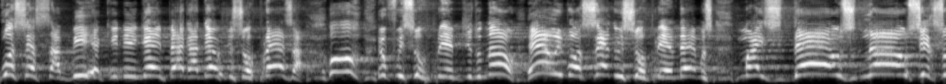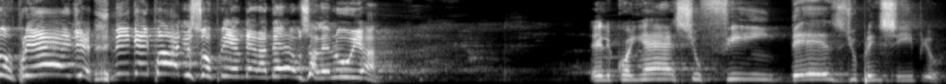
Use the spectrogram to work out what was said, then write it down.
Você sabia que ninguém pega Deus de surpresa? Oh, eu fui surpreendido. Não, eu e você nos surpreendemos, mas Deus não se surpreende. Ninguém pode surpreender a Deus, aleluia. Ele conhece o fim desde o princípio.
